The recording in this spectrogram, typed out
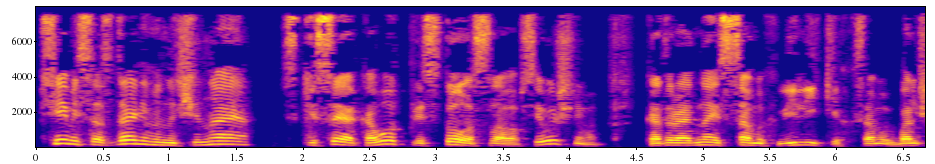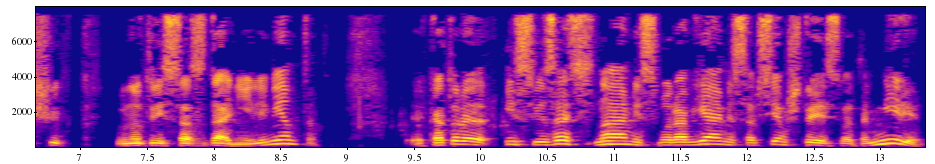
Всеми созданиями, начиная с Кисея Кавод, престола слава Всевышнему, которая одна из самых великих, самых больших внутри создания элементов, которая и связать с нами, с муравьями, со всем, что есть в этом мире,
